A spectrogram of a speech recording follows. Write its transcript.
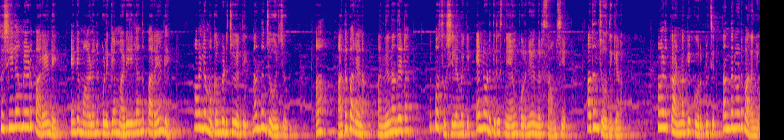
സുശീലാമ്മയോട് പറയണ്ടേ? എന്റെ മാളുവിന് കുളിക്കാൻ മടിയില്ലെന്ന് പറയണ്ടേ? അവളുടെ മുഖം പിടിച്ചു വരുത്തി നന്ദൻ ചോദിച്ചു. ആ അത് പറയണം. അന്നേ നന്ദേട്ടാ. ഇപ്പോൾ സുശീലമ്മയ്ക്ക് എന്നോട് ഇത്തിരി സ്നേഹം കുറഞ്ഞു എന്നൊരു സംശയം. അതും ചോദിക്കണം. ആൾ കണ്ണൊക്കെ കുറിപ്പിച്ച് നന്ദനോട് പറഞ്ഞു.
